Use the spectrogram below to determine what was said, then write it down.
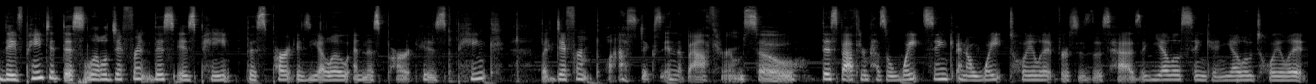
They've painted this a little different. This is paint, this part is yellow and this part is pink, but different plastics in the bathroom. So this bathroom has a white sink and a white toilet versus this has a yellow sink and yellow toilet.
